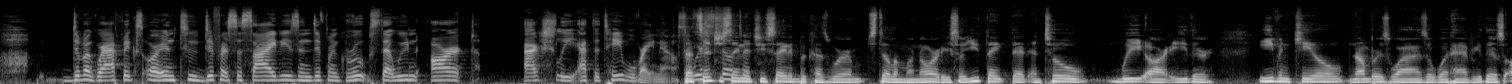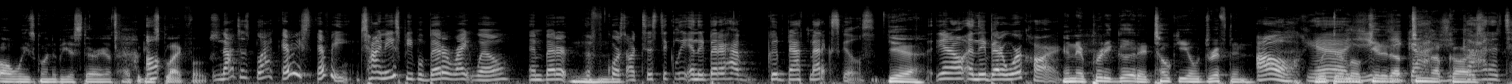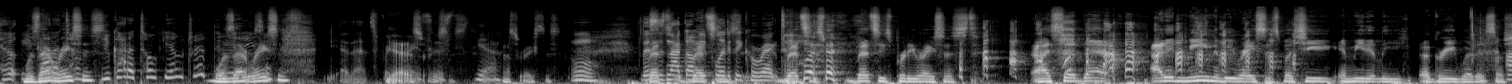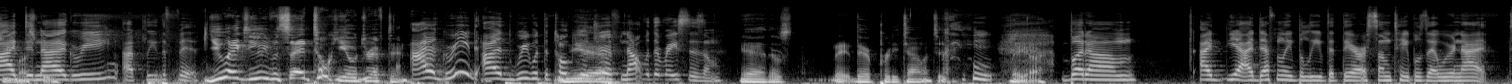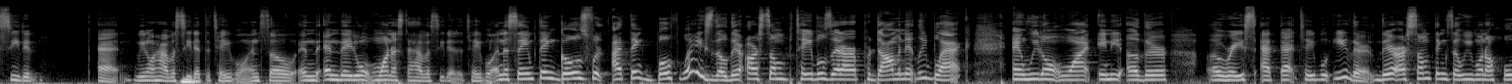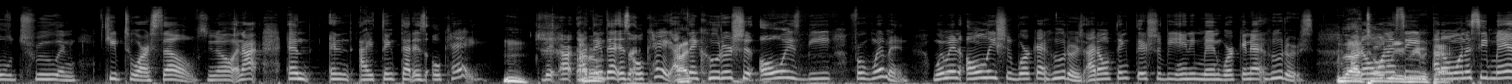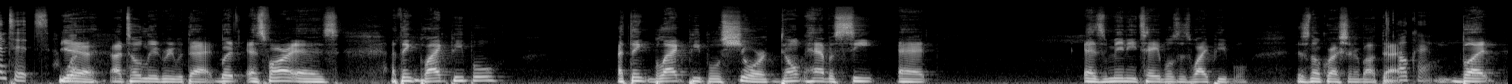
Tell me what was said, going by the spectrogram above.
demographics or into different societies and different groups that we aren't actually at the table right now. So That's interesting to- that you say that because we're still a minority. So you think that until we are either even killed numbers wise or what have you, there's always going to be a stereotype against Oh, black folks. not just black every every chinese people better write well and better Mm-hmm. of course artistically and they better have good mathematic skills Yeah. you know and they better work hard And they're pretty good at Tokyo drifting. oh yeah with their little kitted up tune-up you cars. gotta tell, you Was that gotta to- racist? you got a tokyo drift Was that reason. racist? yeah that's pretty Yeah, racist. racist. yeah That's racist. Mm. this Betsy- is not going to be politically correct Betsy's, Betsy's pretty racist. I said that. I didn't mean to be racist, but she immediately agreed with it. So she i did be. not agree i plead the fifth You ex- you even said Tokyo drifting. i agreed i agree with the tokyo Yeah. drift not with the racism Yeah, those they, they're pretty talented. they are. But um, I yeah, I definitely believe that there are some tables that we're not seated at. We don't have a seat at the table, and so and and they don't want us to have a seat at the table. And the same thing goes with I think both ways though. There are some tables that are predominantly black, and we don't want any other uh, race at that table either. There are some things that we want to hold true and keep to ourselves, you know. And I and and I think that is okay. Hmm. They are, I, I think that is okay. I, I- think Hooters should always be for women. Women only should work at Hooters. I don't think there should be any men working at Hooters. No, I I don't want to see. I don't want to see man tits. Yeah, I totally agree with that. But as far as I think black people, I think black people sure don't have a seat at as many tables as white people. There's no question about that. Okay. But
